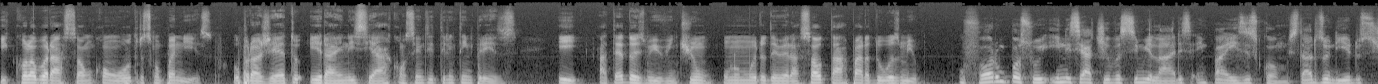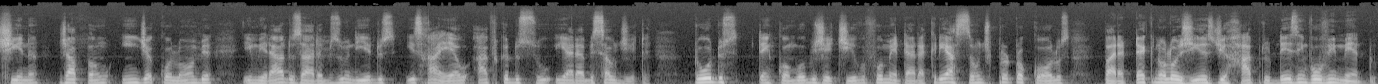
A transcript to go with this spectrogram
e colaboração com outras companhias. O projeto irá iniciar com 130 empresas e, até 2021, o número deverá saltar para 2 mil. O fórum possui iniciativas similares em países como Estados Unidos, China, Japão, Índia, Colômbia, Emirados Árabes Unidos, Israel, África do Sul e Arábia Saudita. Todos têm como objetivo fomentar a criação de protocolos para tecnologias de rápido desenvolvimento,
